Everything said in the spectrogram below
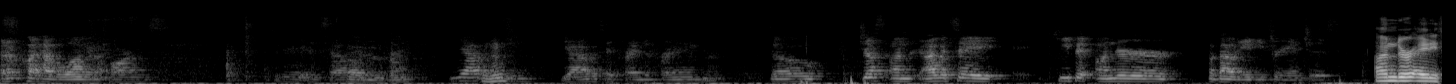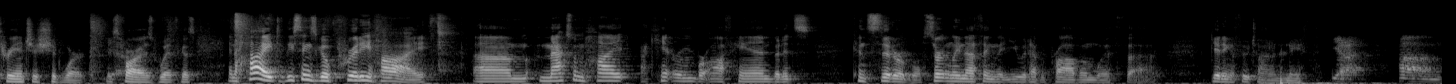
I don't quite have long enough arms to do install. The frame? Yeah. I mean, yeah, I would say frame to frame. So just under. I would say keep it under about 83 inches. Under 83 inches should work as Yeah. far as width goes. And height, these things go pretty high. Um, maximum height, I can't remember offhand, but it's considerable. Certainly nothing that you would have a problem with uh, getting a futon underneath. Yeah. Um,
